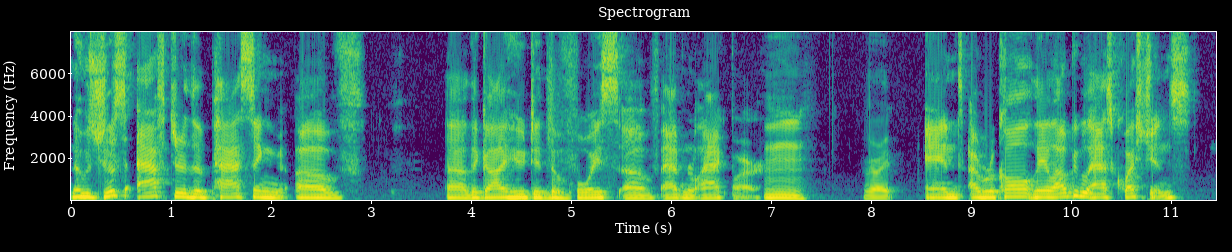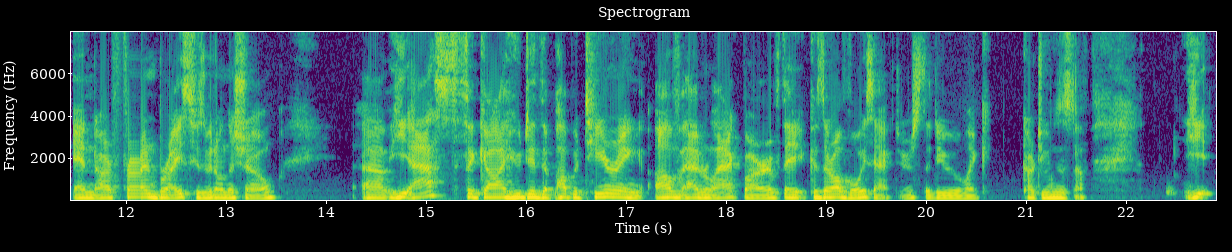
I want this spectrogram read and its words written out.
it was just after the passing of uh, the guy who did the voice of Admiral Ackbar. right. And I recall they allowed people to ask questions. And our friend Bryce, who's been on the show, uh, he asked the guy who did the puppeteering of Admiral Ackbar if they, because they're all voice actors, they do like cartoons and stuff. He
